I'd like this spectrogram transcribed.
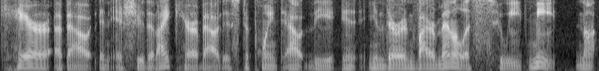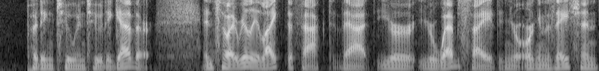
care about an issue that I care about. Is to point out the you know there are environmentalists who eat meat, not putting two and two together. And so I really like the fact that your your website and your organization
